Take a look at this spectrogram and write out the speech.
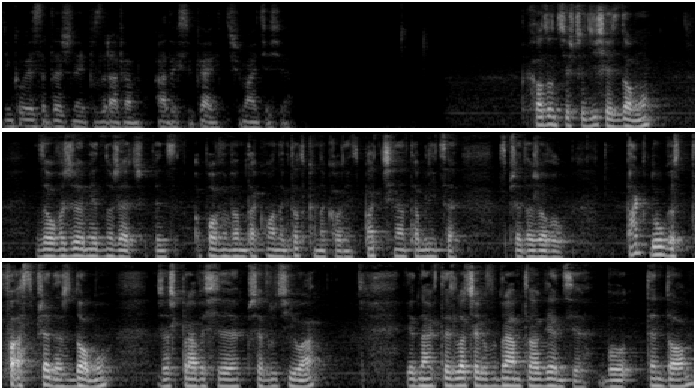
Dziękuję serdecznie i pozdrawiam. Adex UK. Trzymajcie się. Chodząc jeszcze dzisiaj z domu, zauważyłem jedną rzecz, więc opowiem Wam taką anegdotkę na koniec. Patrzcie na tablicę sprzedażową. Tak długo trwa sprzedaż domu, że aż prawie się przewróciła. Jednak też dlaczego wybrałem tę agencję? Bo ten dom,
